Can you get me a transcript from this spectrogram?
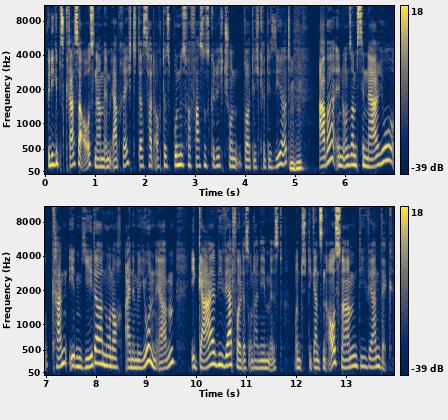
Für die gibt's krasse Ausnahmen im Erbrecht. Das hat auch das Bundesverfassungsgericht schon deutlich kritisiert. Mhm. Aber in unserem Szenario kann eben jeder nur noch eine Million erben, egal wie wertvoll das Unternehmen ist. Und die ganzen Ausnahmen, die wären weg.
